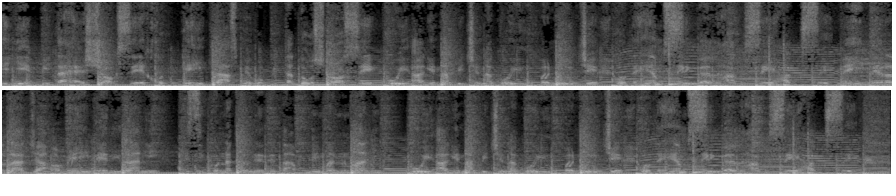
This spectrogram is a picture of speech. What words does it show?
टुकुर ये पीता है शौक से। खुद के ही क्लास में वो पीता दो स्ट्रॉ से। कोई आगे ना पीछे, ना कोई ऊपर नीचे। होते हैं हम सिंगल हक से हक से। नहीं मेरा राजा और नहीं मेरी रानी। किसी को न करने देता, अपनी मनमानी। कोई आगे ना पीछे, ना कोई ऊपर नीचे। होते हैं हम सिंगल हक से हक से।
